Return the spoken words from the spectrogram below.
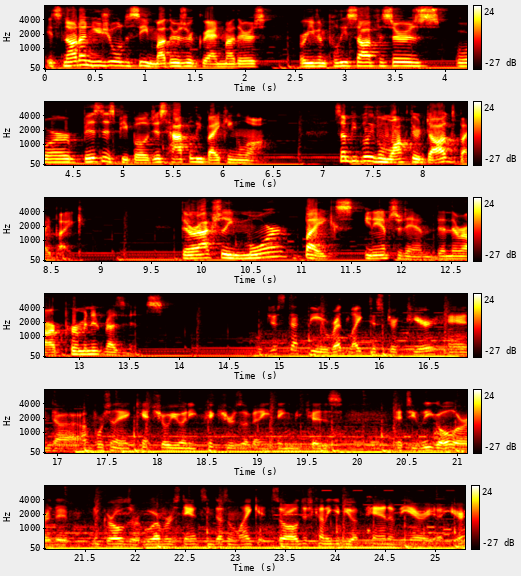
It's not unusual to see mothers or grandmothers, or even police officers or business people just happily biking along. Some people even walk their dogs by bike. There are actually more bikes in Amsterdam than there are permanent residents. We're just at the red light district here, and uh, unfortunately, I can't show you any pictures of anything because it's illegal or the, the girls or whoever's dancing doesn't like it. So I'll just kind of give you a pan of the area here.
